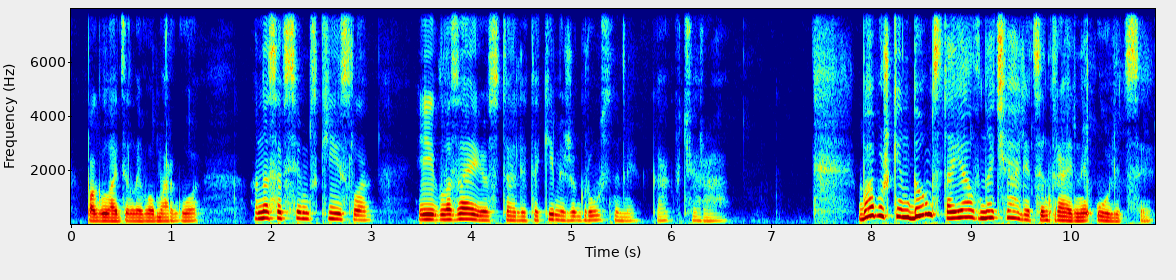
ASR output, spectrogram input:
— погладила его Марго. Она совсем скисла, и глаза ее стали такими же грустными, как вчера. Бабушкин дом стоял в начале центральной улицы.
